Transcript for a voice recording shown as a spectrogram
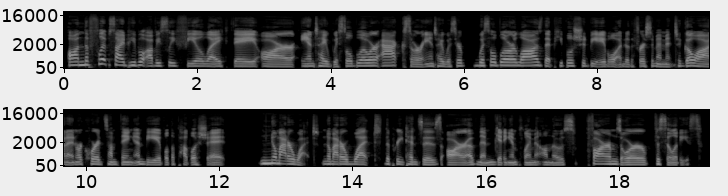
On the flip side, people obviously feel like they are anti whistleblower acts or anti whistleblower laws that people should be able, under the First Amendment, to go on and record something and be able to publish it no matter what, no matter what the pretenses are of them getting employment on those farms or facilities.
